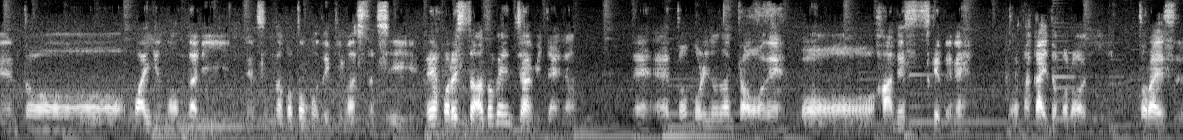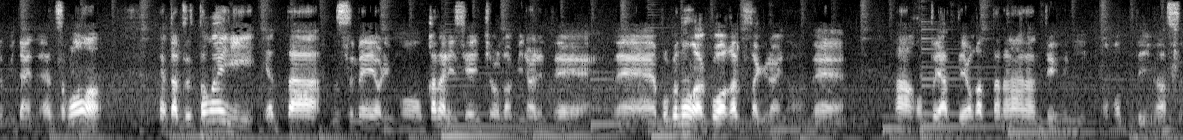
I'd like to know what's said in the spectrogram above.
えっ、ー、と、ワインを飲んだり、ね、そんなこともできましたし、ね、フォレストアドベンチャーみたいな、ね、え、ー、と、森の中をね、こう、ハーネスつけてね、高いところにトライするみたいなやつも、なんかずっと前にやった娘よりもかなり成長が見られて、ね、僕の方が怖がってたぐらいなので、あ本当やってよかったななんていうふうに思っています。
